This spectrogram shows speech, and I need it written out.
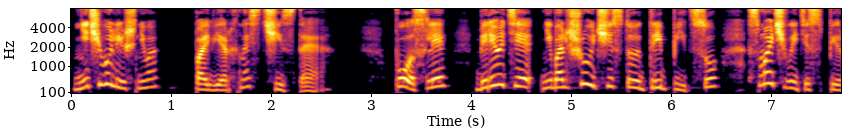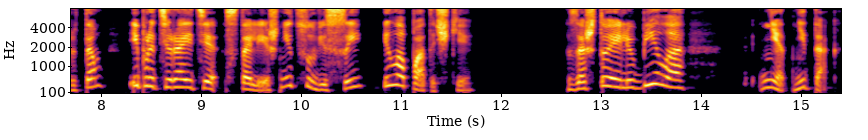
Ничего лишнего, поверхность чистая. После берете небольшую чистую трепицу, смачиваете спиртом и протираете столешницу, весы и лопаточки. За что я любила... Нет, не так.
